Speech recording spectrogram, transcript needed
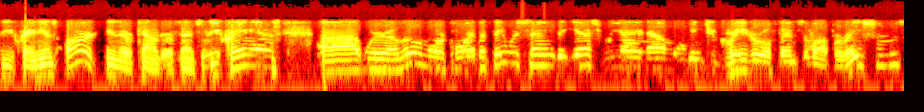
the Ukrainians are in their counteroffensive. The Ukrainians uh, were a little more coy, but they were saying that yes, we are now moving to greater offensive operations.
